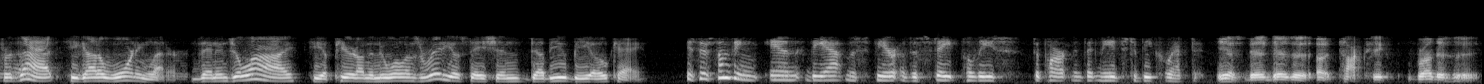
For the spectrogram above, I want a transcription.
For that, he got a warning letter. Then in July, he appeared on the New Orleans radio station WBOK. Is there something in the atmosphere of the state police department that needs to be corrected? Yes, there, there's a, a toxic brotherhood,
